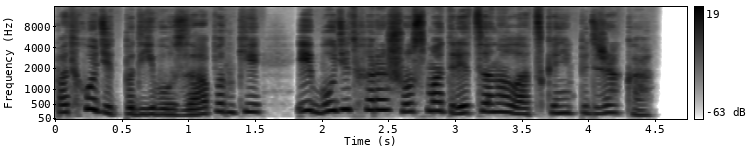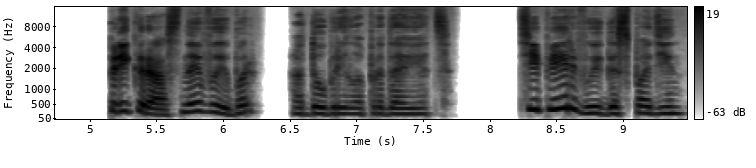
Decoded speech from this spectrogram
Подходит под его запонки и будет хорошо смотреться на лацкане пиджака. «Прекрасный выбор», — одобрила продавец. «Теперь вы, господин».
